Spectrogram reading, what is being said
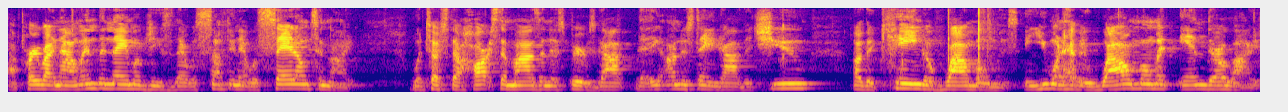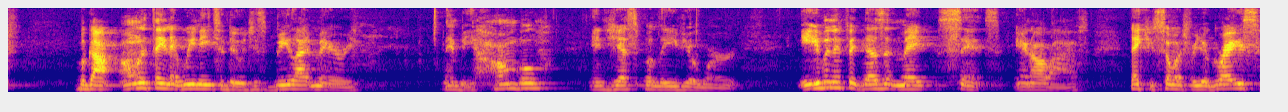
I pray right now in the name of Jesus that was something that was said on tonight would touch their hearts, their minds, and their spirits, God. that They understand, God, that you are the king of wow moments and you want to have a wow moment in their life. But God, only thing that we need to do is just be like Mary and be humble and just believe your word, even if it doesn't make sense in our lives. Thank you so much for your grace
